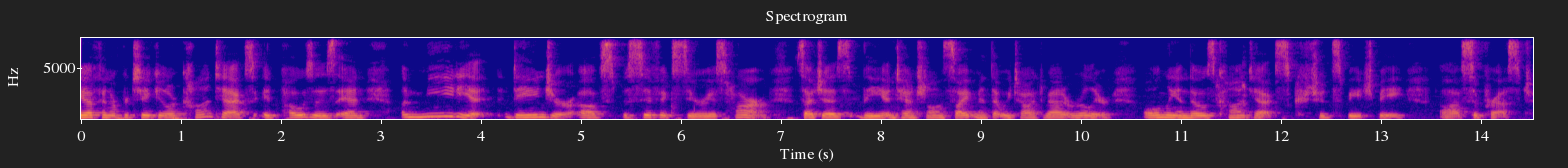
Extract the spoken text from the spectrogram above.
if, in a particular context, it poses an immediate danger of specific serious harm, such as the intentional incitement that we talked about earlier. Only in those contexts should speech be uh, suppressed.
